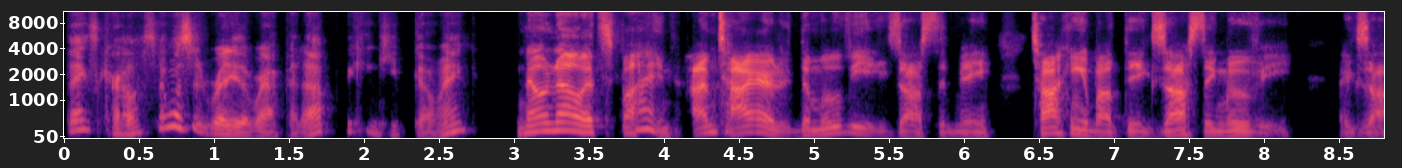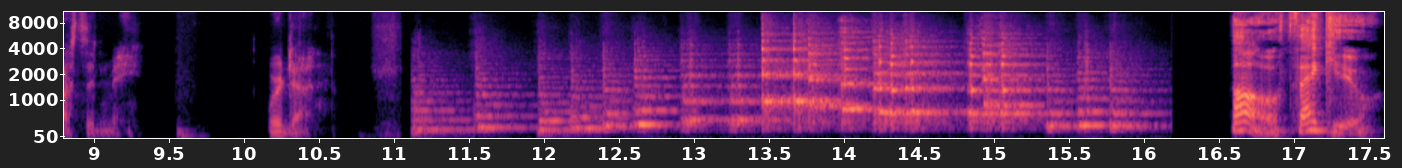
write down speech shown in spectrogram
Thanks, Carlos. I wasn't ready to wrap it up. We can keep going. No, no, it's fine. I'm tired. The movie exhausted me. Talking about the exhausting movie exhausted me. We're done. Oh, thank you.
